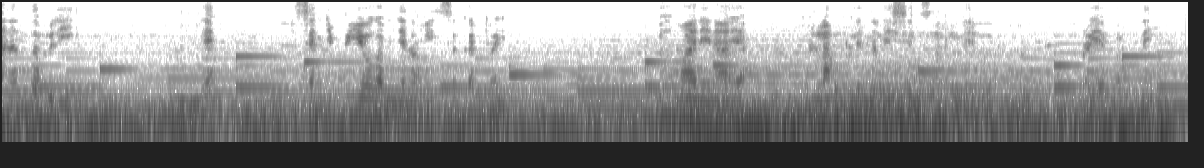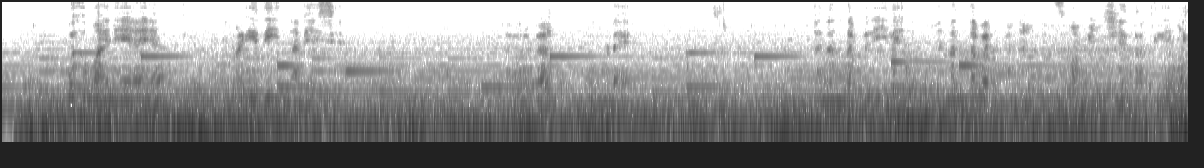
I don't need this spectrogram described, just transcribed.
അനന്തപുരി എസ് എൻ പി യോഗം ജനറൽ സെക്രട്ടറി ബഹുമാന്യനായ വെള്ളാപ്പള്ളി നടേശൻ സാറിന്റെ പ്രിയപത്നി ബഹുമാനിയായ പ്രീതി നടേശൻ അവർ നമ്മുടെ അനന്തപുരിയിലെ അനന്തപത്മന സ്വാമി ക്ഷേത്രത്തിലേക്ക്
